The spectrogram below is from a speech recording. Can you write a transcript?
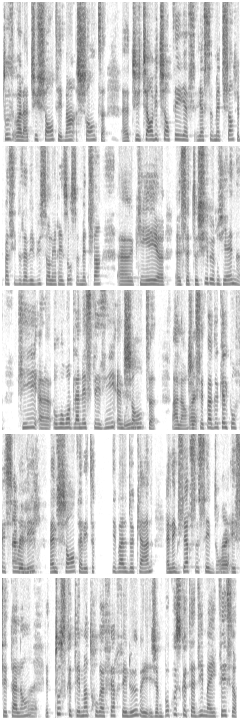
Tout, voilà, tu chantes, tes mains chantent. Euh, tu, tu, as envie de chanter. Il y, a, il y, a, ce médecin, je sais pas si vous avez vu sur les réseaux, ce médecin euh, qui est euh, cette chirurgienne qui, euh, au moment de l'anesthésie, elle chante. Alors, je ne sais pas de quelle confession elle est. Elle chante, elle est au Festival de Cannes, elle exerce ses dons et ses talents. Et tout ce que tes mains trouvent à faire, fais-le. Et j'aime beaucoup ce que tu as dit, Maïté, sur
